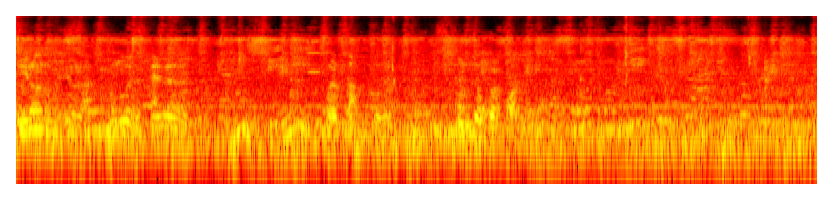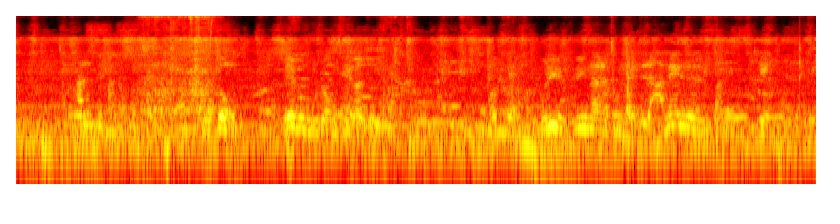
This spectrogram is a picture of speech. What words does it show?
이런 음식을 한국에서 팔면 뭘까? 엄청 벌것 같아. 한식 우동 일본 우동 해가지고 어때? 우리 우리나라 보면 라면은 많이 인기 있는데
